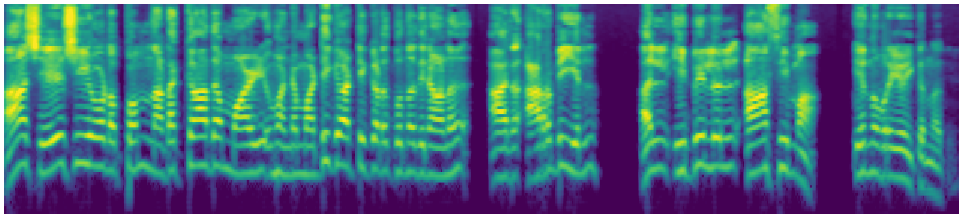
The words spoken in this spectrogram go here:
ആ ശേഷിയോടൊപ്പം നടക്കാതെ മടി കാട്ടി കിടക്കുന്നതിനാണ് അറബിയിൽ അൽ ഇബിലുൽ ആസിമ എന്ന് പ്രയോഗിക്കുന്നത്.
